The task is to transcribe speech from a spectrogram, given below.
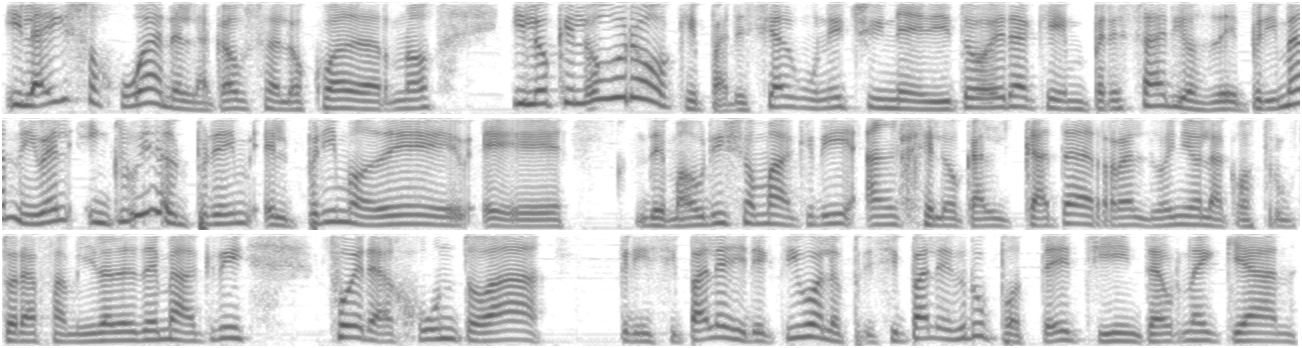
y la hizo jugar en la causa de los cuadernos y lo que logró, que parecía algún hecho inédito, era que empresarios de primer nivel, incluido el, primo de, eh, de Mauricio Macri, Ángelo Calcaterra, el dueño de la constructora familiar de Macri, fuera junto a principales directivos, los principales grupos, Techi, Internequian,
